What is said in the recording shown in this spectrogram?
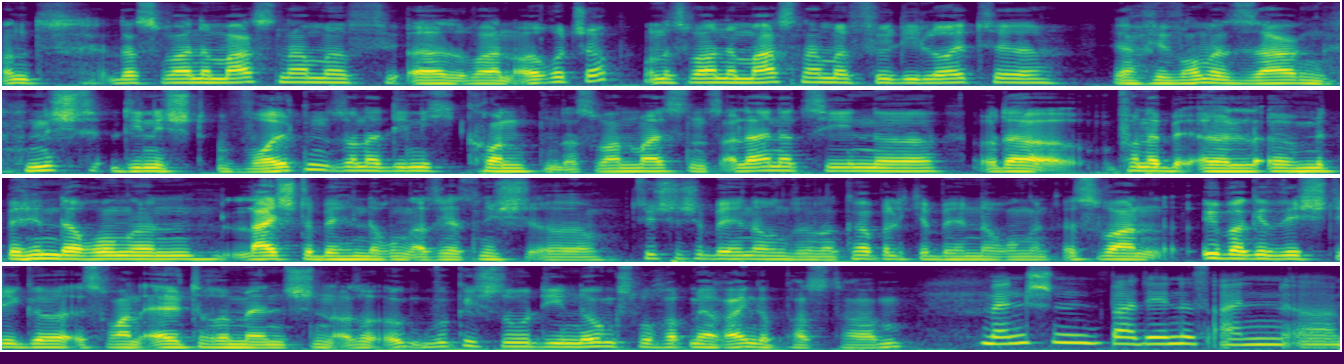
Und das war eine Maßnahme, für, äh, war ein Eurojob und es war eine Maßnahme für die Leute, ja, wie wollen wir es sagen, nicht, die nicht wollten, sondern die nicht konnten. Das waren meistens Alleinerziehende oder von der, äh, mit Behinderungen, leichte Behinderungen, also jetzt nicht äh, psychische Behinderungen, sondern körperliche Behinderungen. Es waren Übergewichtige, es waren ältere Menschen, also wirklich so, die nirgendwo mehr reingepasst haben. Menschen, bei denen es einen äh,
